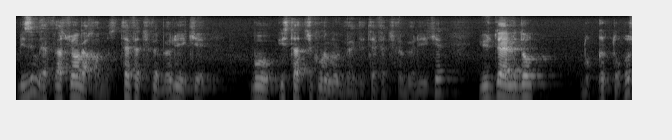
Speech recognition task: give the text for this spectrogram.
bizim enflasyon rakamımız. Tefe tüfe bölü 2 bu istatistik kurumun verdiği tefe tüfe bölü 2 %50.49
